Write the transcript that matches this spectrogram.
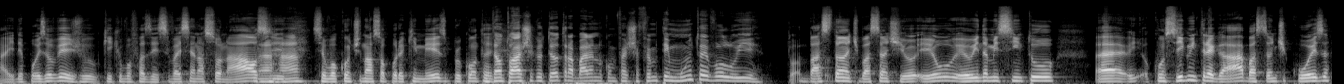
Aí depois eu vejo o que, que eu vou fazer. Se vai ser nacional, se, Aham. se eu vou continuar só por aqui mesmo, por conta. Então tu acha que o teu trabalho no como fecha filme tem muito a evoluir? Bastante, bastante. Eu, eu, eu ainda me sinto. é, eu consigo entregar bastante coisa,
